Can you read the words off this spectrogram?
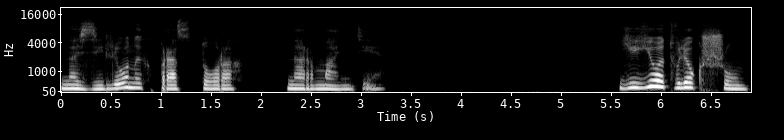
на зеленых просторах Нормандии. Ее отвлек шум.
